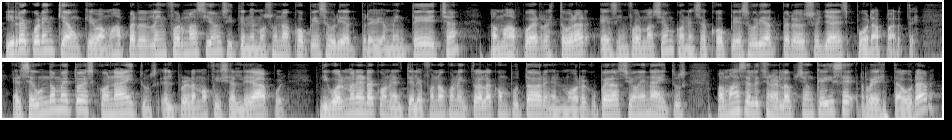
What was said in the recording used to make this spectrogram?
Y recuerden que aunque vamos a perder la información, si tenemos una copia de seguridad previamente hecha, vamos a poder restaurar esa información con esa copia de seguridad, pero eso ya es por aparte. El segundo método es con iTunes, el programa oficial de Apple. De igual manera, con el teléfono conectado a la computadora en el modo recuperación en iTunes, vamos a seleccionar la opción que dice restaurar.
